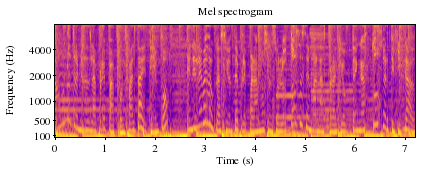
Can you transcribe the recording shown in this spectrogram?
¿Aún no terminas la prepa por falta de tiempo? En Eleva Educación te preparamos en solo 12 semanas para que obtengas tu certificado.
